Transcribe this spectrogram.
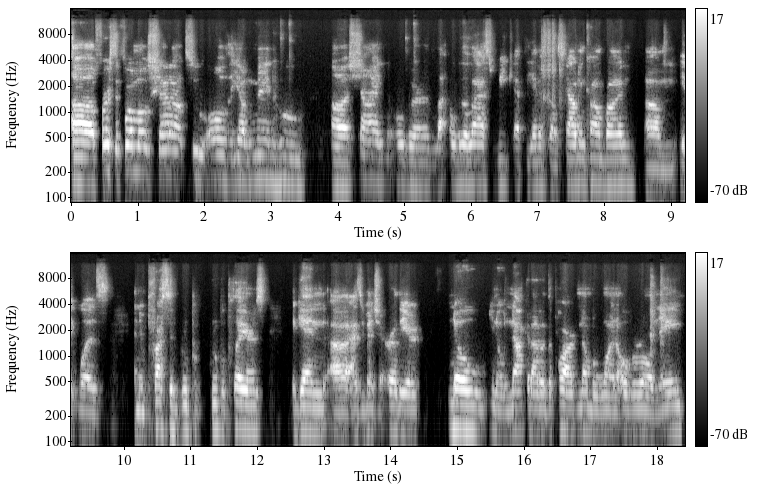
Uh, first and foremost, shout out to all the young men who uh, shined over over the last week at the NFL Scouting Combine. Um, it was an impressive group of group of players. Again, uh, as you mentioned earlier, no, you know, knock it out of the park, number one overall name.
